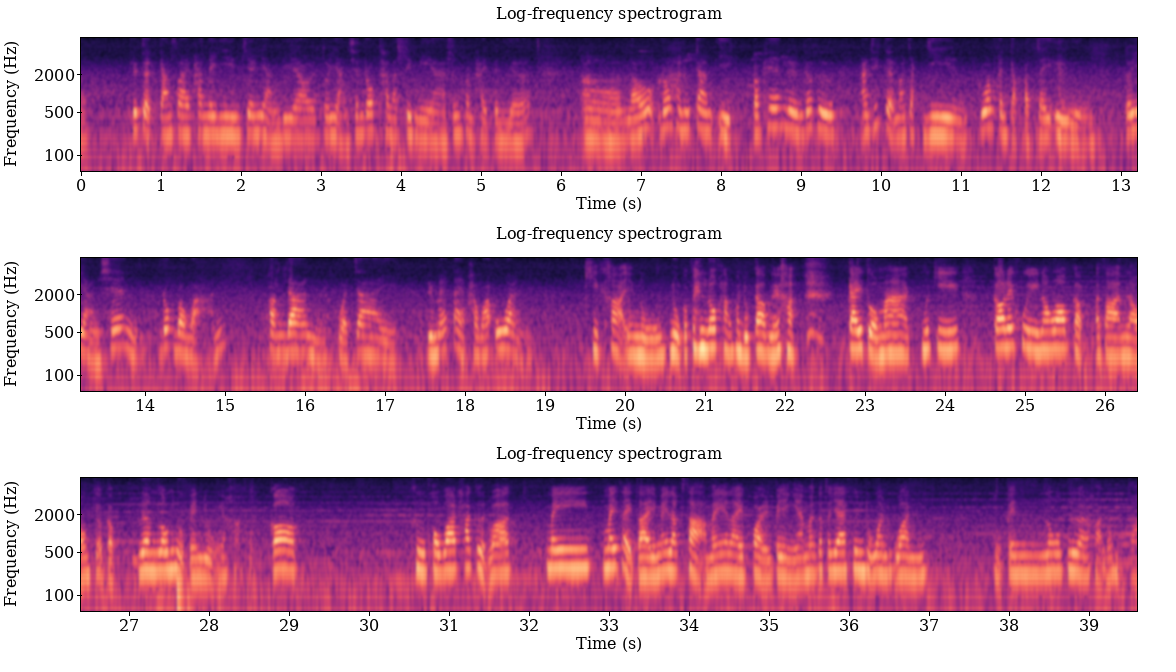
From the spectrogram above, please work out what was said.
คือเกิดการกลายพันธุ์ในยีนเพียงอย่างเดียว ตัวอย่างเช่นโรคทาลัสซีเมีย ซึ่งคนไทยเป็นเยอะอ่าแล้วโรคพันธุกรรมอีกประเภทหนึ่งก็คืออันที่เกิดมาจากยีนร่วมกันกับปัจจัยอื่น ตัวอย่างเช่น โรคเบาหวาน ความดัน หัวใจ หรือแม้แต่ภาวะอ้วน คิดค่ะอย่างหนูหนูก็เป็นโรคทางพันธุกรรมเลยค่ะ ใกล้ตัวมากเมื่อกี้ ก็ได้คุยนอกรอบกับอาจารย์แล้วเกี่ยวกับเรื่องโรคที่หนูเป็นอยู่เนี่ยค่ะ ก็ คือเพราะว่าถ้าเกิดว่าไม่ไม่ใส่ใจไม่รักษาไม่อะไรปล่อยมันเป็นอย่างเงี้ยมันก็จะแย่ขึ้นทุกวันทุกวัน หนูเป็นโรคเลือดค่ะโรคหิตจ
